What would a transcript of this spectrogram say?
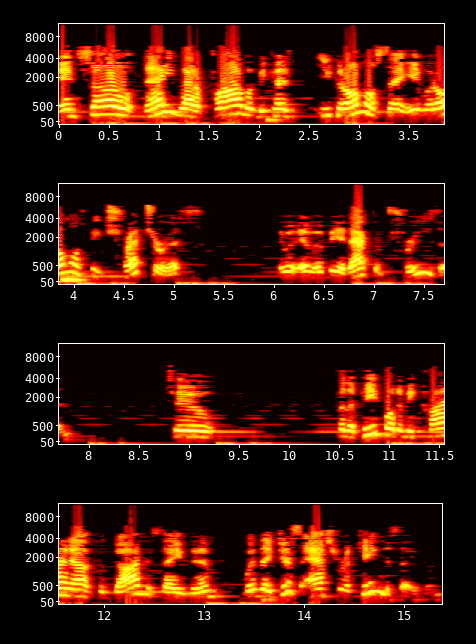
and so now you've got a problem because you could almost say it would almost be treacherous. It would, it would be an act of treason to for the people to be crying out to God to save them when they just asked for a king to save them,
